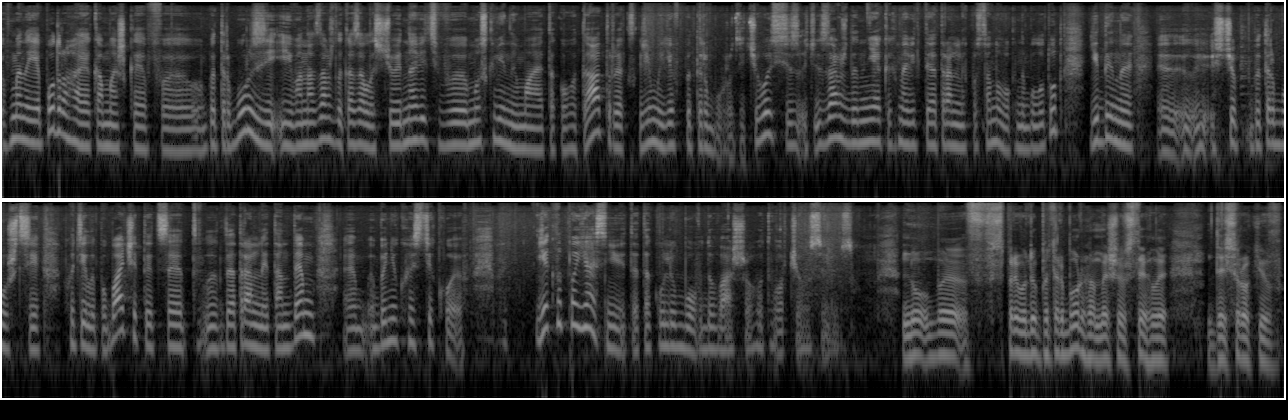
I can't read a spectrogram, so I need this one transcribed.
В мене є подруга, яка мешкає в е, Петербурзі, і вона завжди казала, що навіть в Москві немає такого театру, як, скажімо, є в Петербурзі. Чогось завжди ніяких навіть театральних постановок не було тут. Єдине, е, що петербуржці хотіли побачити, це театральний тандем Бенюк Хостікоєв. Як ви пояснюєте таку любов до вашого творчого союзу? Ну, ми з приводу Петербурга ми ще встигли десь років,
